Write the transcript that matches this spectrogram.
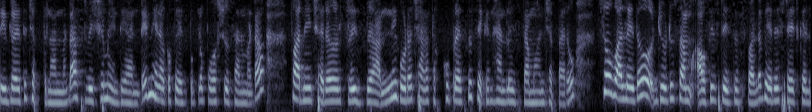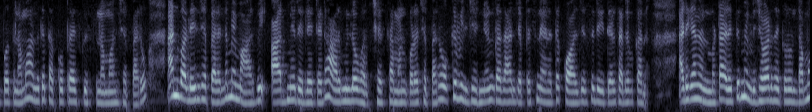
దీంట్లో అయితే చెప్తున్నాను అనమాట అసలు విషయం ఏంటి అంటే నేను ఒక ఫేస్బుక్లో పోస్ట్ చూసాను అనమాట ఫర్నిచర్ ఫ్రిడ్జ్ అన్నీ కూడా చాలా తక్కువ ప్రైస్కి సెకండ్ హ్యాండ్లో ఇస్తాము అని చెప్పారు. సో వాళ్ళు ఏదో due to some office reasons వల్ల వేరే స్టేట్కి వెళ్ళిపోతున్నాము అందుకే తక్కువ ప్రైస్కి ఇస్తున్నాము అని చెప్పారు. అండ్ వాళ్ళు ఏం చెప్పారంటే మేము ఆర్మీ ఆర్మీ రిలేటెడ్ ఆర్మీలో వర్క్ చేస్తామని కూడా చెప్పారు. ఓకే వీళ్ళు జెన్యున్ కదా అని చెప్పేసి నేనైతే కాల్ చేసి డీటెయిల్స్ అనేవి అడిగాను అనమాట అడిగితే మేము విజయవాడ దగ్గర ఉంటాము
